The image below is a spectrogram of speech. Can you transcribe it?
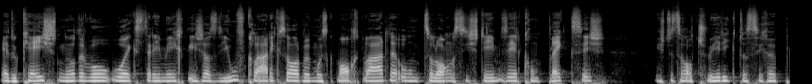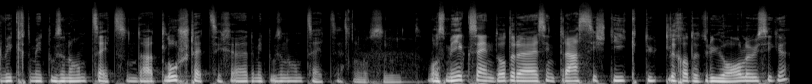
Education, oder, wo, wo extrem wichtig ist. Also die Aufklärungsarbeit muss gemacht werden und solange das System sehr komplex ist, ist es halt schwierig, dass sich jemand wirklich damit auseinandersetzt und auch die Lust hat, sich äh, damit auseinanderzusetzen. Absolut. Was wir sehen, oder, äh, das Interesse steigt deutlich an den drei A-Lösungen.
